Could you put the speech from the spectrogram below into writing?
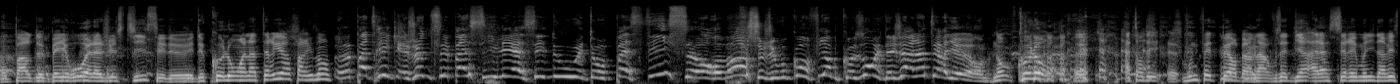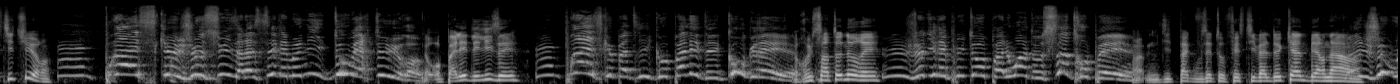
on parle de Bayrou à la justice et de, et de Colomb à l'intérieur par exemple. Euh, Patrick, je ne sais pas s'il est assez doux et au pastis. En revanche, je vous confirme qu'Ozon est déjà à l'intérieur. Non, Colomb Euh, Attendez, euh, vous me faites peur Bernard, vous êtes bien à la cérémonie d'investiture Presque, je suis à la cérémonie d'ouverture. Au palais de l'Élysée, Presque, Patrick, au palais des congrès. rue Saint-Honoré. Je dirais plutôt pas loin de Saint-Tropez. Ah, Ne dites pas que vous êtes au festival de Cannes Bernard. Euh, Je vous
